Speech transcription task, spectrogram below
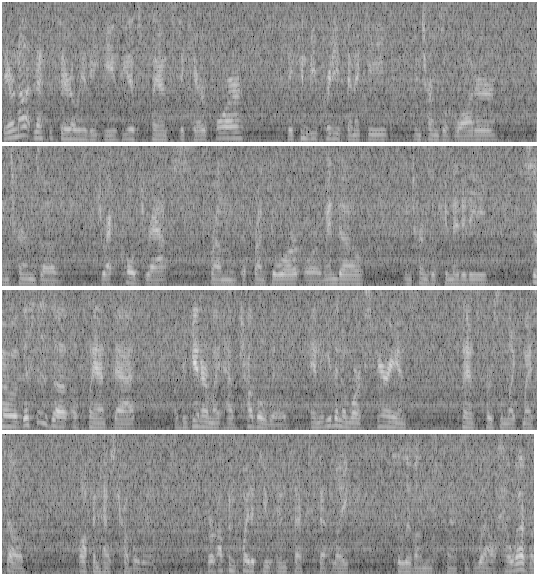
They are not necessarily the easiest plants to care for. They can be pretty finicky in terms of water, in terms of dra cold drafts from the front door or window, in terms of humidity. So this is a, a plant that a beginner might have trouble with, and even a more experienced plants person like myself often has trouble with. There are often quite a few insects that like to live on these plants as well. However,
